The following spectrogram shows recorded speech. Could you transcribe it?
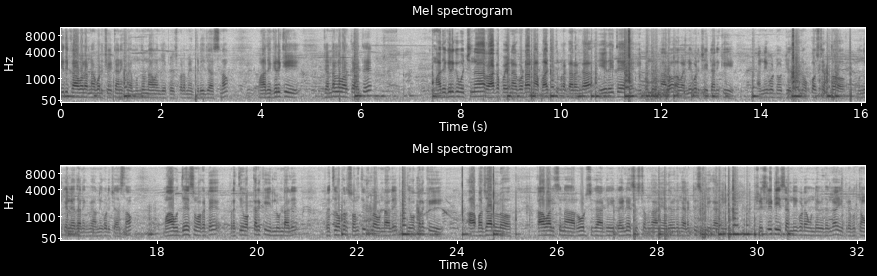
ఏది కావాలన్నా కూడా చేయడానికి మేము ముందున్నామని చెప్పేసి కూడా మేము తెలియజేస్తున్నాం. మా దగ్గరికి జనరల్ వర్క్ అయితే మా దగ్గరికి వచ్చినా రాకపోయినా కూడా నా బాధ్యత ప్రకారంగా ఏదైతే ఇబ్బందులు ఉన్నారో అవన్నీ కూడా చేయడానికి అన్నీ కూడా నోట్ చేసుకొని ఒక్కో స్టెప్లో ముందుకెళ్ళేదానికి మేము అన్నీ కూడా చేస్తాం. మా ఉద్దేశం ఒకటే ప్రతి ఒక్కరికి ఇల్లు ఉండాలి ప్రతి ఒక్కరు సొంత ఇంట్లో ఉండాలి ప్రతి ఒక్కరికి ఆ బజార్లో కావాల్సిన రోడ్స్ కానీ డ్రైనేజ్ సిస్టమ్ కానీ అదేవిధంగా ఎలక్ట్రిసిటీ కానీ ఫెసిలిటీస్ అన్నీ కూడా ఉండే విధంగా ఈ ప్రభుత్వం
